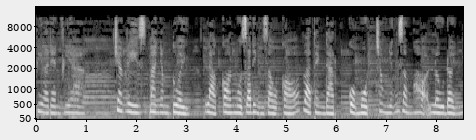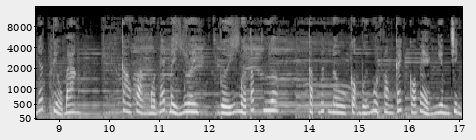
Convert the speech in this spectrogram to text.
Philadelphia. Charlie, 35 tuổi, là con một gia đình giàu có và thành đạt của một trong những dòng họ lâu đời nhất tiểu bang. Cao khoảng 1m70 với mớ tóc thưa, cặp mắt nâu cộng với một phong cách có vẻ nghiêm chỉnh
